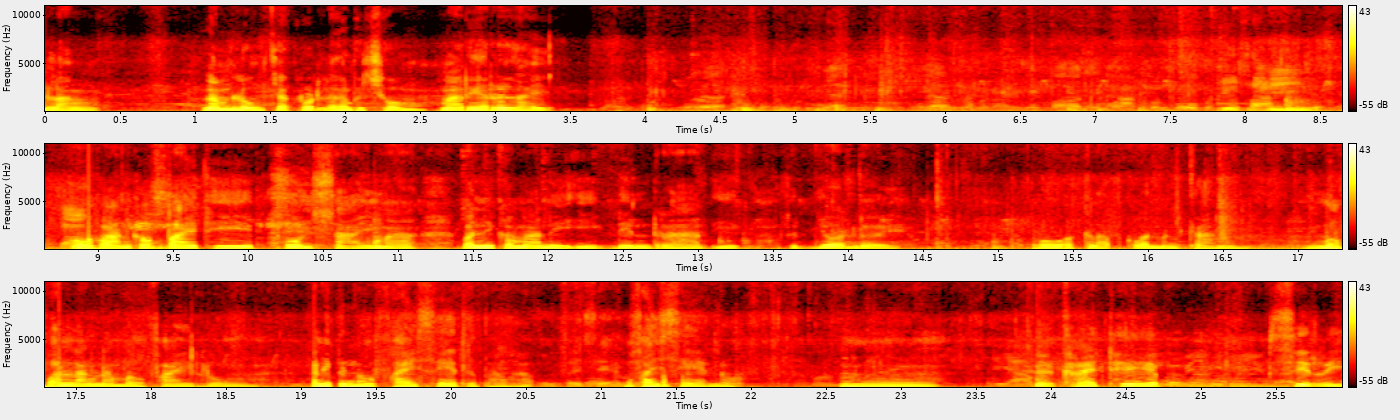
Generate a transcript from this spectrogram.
ำลัง นำลงจากรถแล้วท่านผู้ชมมาเรื่อยๆเมื่อวานก็ไปที่โพนทรายมา วันนี้ก็มานี่อีกเด่นราดอีกสุดยอดเลยเพราะว่ากลับก่อนเหมือนกัน เมื่อวันลังนำบ้างไฟลง อันนี้เป็นบ้างไฟเศษหรือเปล่าครับบ้างไฟเศษเนาะอืมเนี่ยค่ายเทพสิริ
